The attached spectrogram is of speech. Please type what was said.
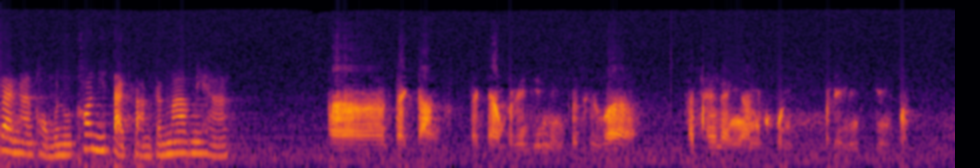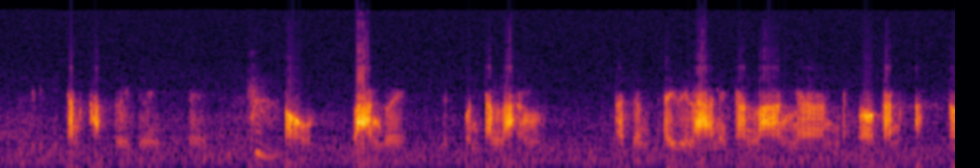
แรงงานของมนุษย์ข้อนี้แตกต่างกันมากไหมคะอ่าแตกต่างแตกต่างประเด็นที่หนึ่งก็คือว่า ถ้าใช้แรงงานคนประเด็นที่หนึ่งก็คือวิธีการขัดด้วยด้วยด้วยค่ะสองล้างด้วยด้วยผลการล้าง อาจจะใช้เวลาในการล้างนานแล้วก็การขัดก็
